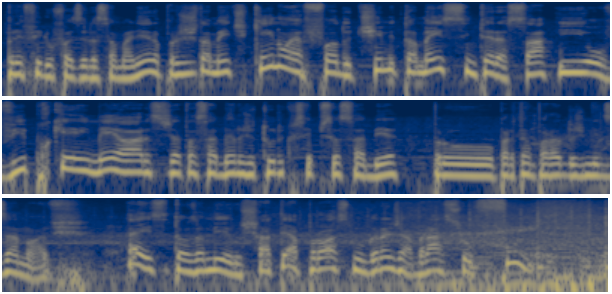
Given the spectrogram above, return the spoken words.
preferiu fazer dessa maneira para justamente quem não é fã do time também se interessar e ouvir, porque em meia hora você já tá sabendo de tudo que você precisa saber pro, pra temporada 2019. É isso então, os amigos. Até a próxima. Um grande abraço. Fui!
